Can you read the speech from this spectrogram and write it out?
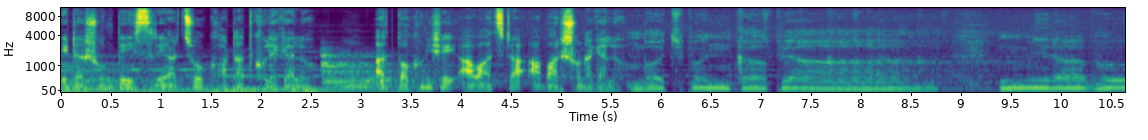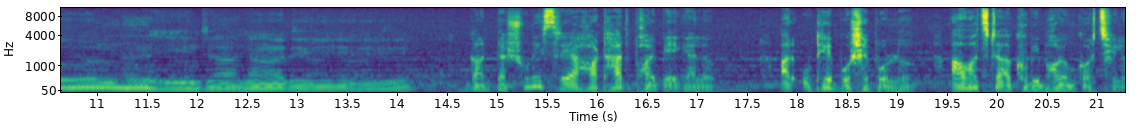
এটা শুনতেই শ্রেয়ার চোখ হঠাৎ খুলে গেল আর তখনই সেই আওয়াজটা আবার শোনা গেল। বচপন মেরা ভুল জানা গানটা শুনে শ্রেয়া হঠাৎ ভয় পেয়ে গেল আর উঠে বসে পড়ল। আওয়াজটা খুবই ভয়ঙ্কর ছিল।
